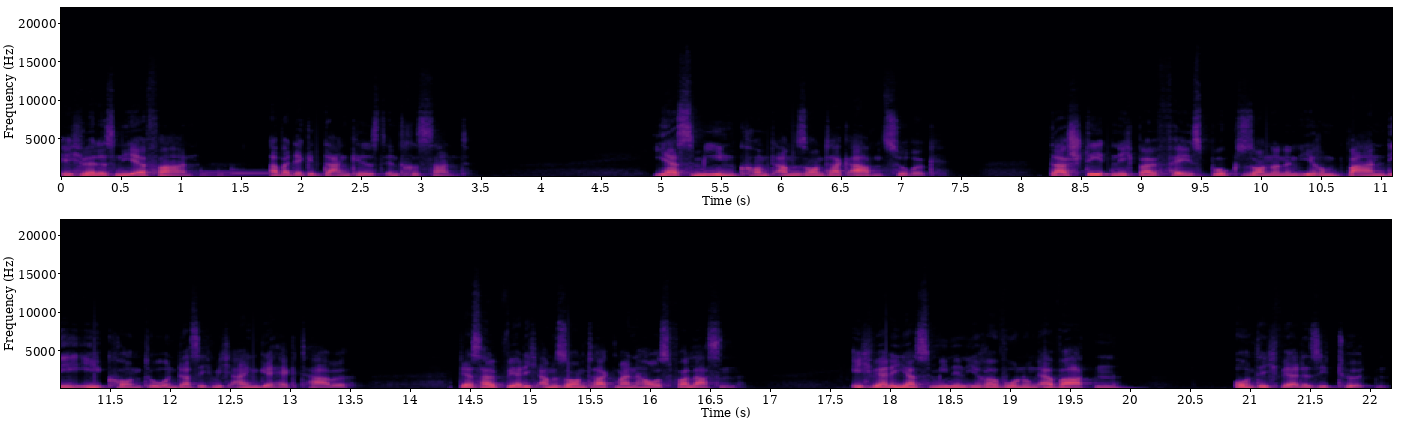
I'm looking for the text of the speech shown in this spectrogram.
Ich werde es nie erfahren, aber der Gedanke ist interessant. Jasmin kommt am Sonntagabend zurück. Das steht nicht bei Facebook, sondern in ihrem Bahn.de Konto, in das ich mich eingehackt habe. Deshalb werde ich am Sonntag mein Haus verlassen. Ich werde Jasmin in ihrer Wohnung erwarten und ich werde sie töten.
